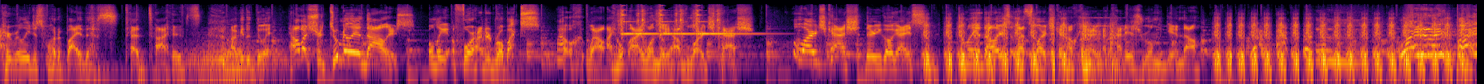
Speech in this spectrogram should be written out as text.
I really just want to buy this 10 times. I'm gonna do it. How much for $2 million? Only 400 Robux? Wow, wow, I hope I one day have large cash. Large cash. There you go, guys. $2 million, that's large cash. Okay, I, I kind of just ruined the game now. Why did I buy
